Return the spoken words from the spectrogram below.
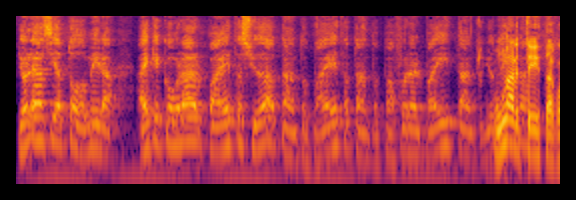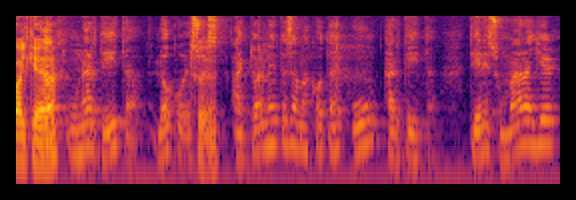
Yo les hacía todo. Mira, hay que cobrar para esta ciudad tanto, para esta tanto, para fuera del país tanto. Yo Un artista cualquiera. un artista, loco. Eso Sí. es, actualmente esa mascota es un artista. Tiene su manager,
